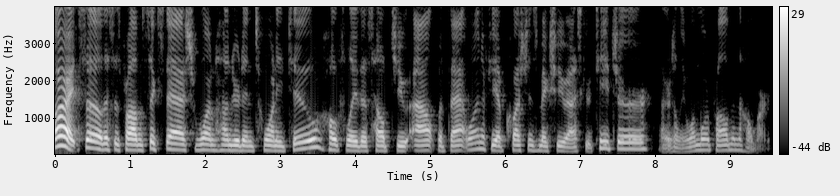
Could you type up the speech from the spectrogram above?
All right, so this is problem 6-122. Hopefully this helped you out with that one. If you have questions, make sure you ask your teacher. There's only one more problem in the homework.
